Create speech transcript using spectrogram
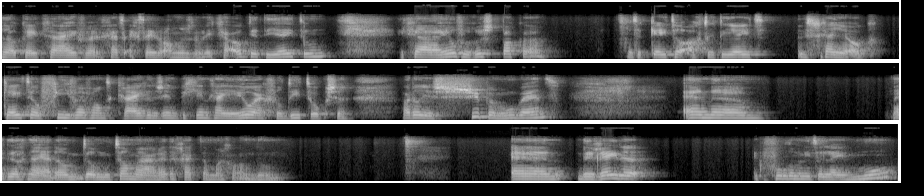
oké, ik ga, even, ga het echt even anders doen. Ik ga ook dit dieet doen. Ik ga heel veel rust pakken. Want een keto-achtig dieet schijn je ook keto-fever van te krijgen. Dus in het begin ga je heel erg veel detoxen, waardoor je super moe bent. En uh, ik dacht, nou ja, dan, dan moet dan maar, hè, dat ga ik dan maar gewoon doen. En de reden, ik voelde me niet alleen moe,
